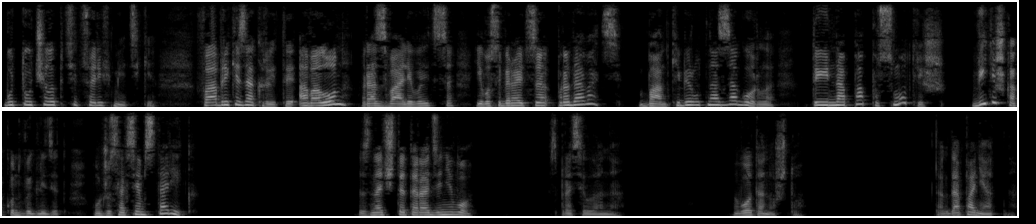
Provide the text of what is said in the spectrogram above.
Будто учила птицу арифметики. Фабрики закрыты, Авалон разваливается, его собираются продавать. Банки берут нас за горло. Ты на папу смотришь? Видишь, как он выглядит? Он же совсем старик. — Значит, это ради него? — спросила она. — Вот оно что. — Тогда понятно.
